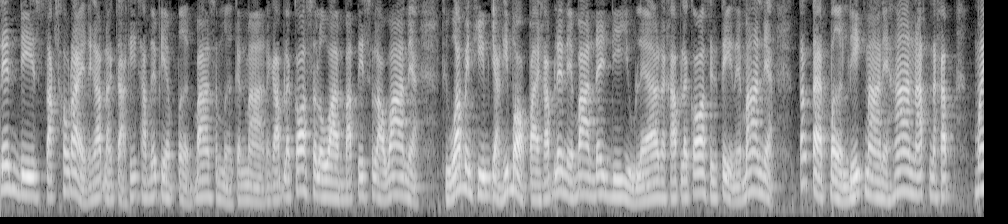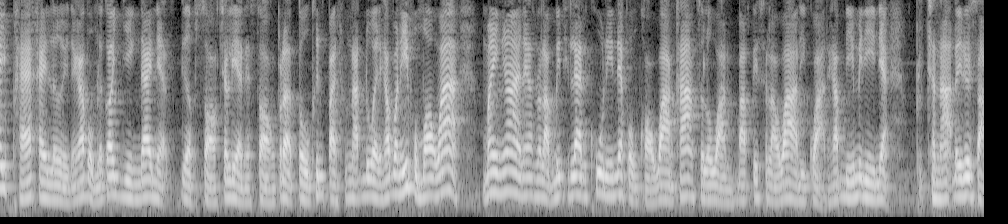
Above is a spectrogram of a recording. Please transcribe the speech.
เล่นดีสักเท่าไหร่นะครับหลังจากที่ทำได้เพียงเปิดบ้านเสมอกันมานะครับแล้วก็สโลวานบัตติสลาวาเนี่ยถือว่าเป็นทีมอย่างที่บอกไปครับเล่นในบ้านได้ดีอยู่แล้วนะครับแล้วก็สถิติในบ้านเนี่ยตั้งแต่เปิดลีกมาเนี่ยหนัดนะครับไม่แพ้ใครเลยนะครับผมแล้วก็ยิงได้เนี่ยเกือบ 2 เฉลี่ยเนี่ยสประตูขึ้นไปทุกนัดด้วยนะครับวันนี้ผมมองว่าไม่ง่ายนะครับสำหรับมิทิลแลนด์คู่นี้เนี่ยผมขอวางข้างสโลวานบัตติสลาวาดีกว่านะครับดีไม่ดีเนี่ย ชนะได้ด้วยซ้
